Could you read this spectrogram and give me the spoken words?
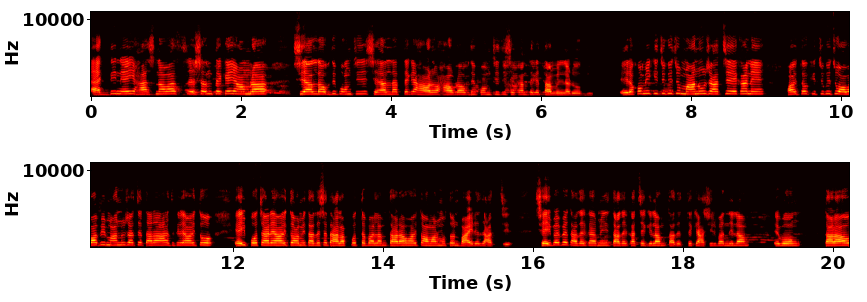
একদিন এই হাসনাবাদ স্টেশন থেকেই আমরা শিয়ালদা অবধি পৌঁছেছি, শিয়ালদার থেকে হাওড়া হাওড়া অবধি পৌঁছেছি, সেখান থেকে তামিলনাড়ু অবধি। এরকমই কিছু কিছু মানুষ আছে এখানে, হয়তো কিছু কিছু অভাবী মানুষ আছে, তারা আজকে হয়তো এই প্রচারে হয়তো আমি তাদের সাথে আলাপ করতে পারলাম, তারাও হয়তো আমার মতন বাইরে যাচ্ছে। সেইভাবে তাদেরকে আমি তাদের কাছে গেলাম, তাদের থেকে আশীর্বাদ নিলাম এবং তারাও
